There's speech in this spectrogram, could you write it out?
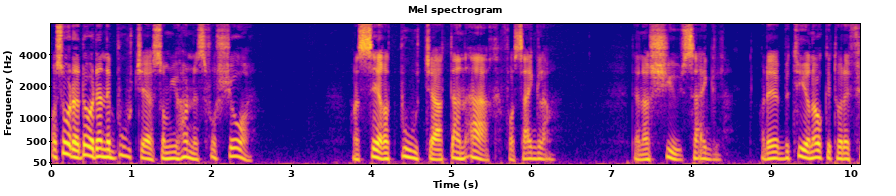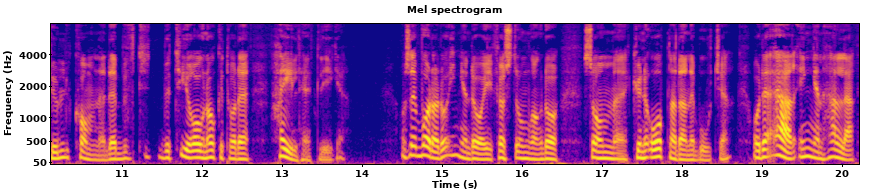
Og så er det da denne boka som Johannes får sjå. Han ser at boka at den er forsegla. Den har sju segl, og det betyr noe av det fullkomne, det betyr òg noe av det heilhetlege. Og så var det da ingen da i første omgang da som eh, kunne åpne denne boka, og det er ingen heller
